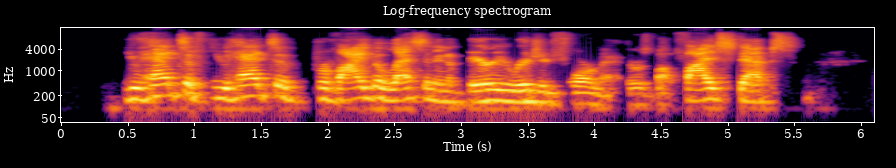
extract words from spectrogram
you had to you had to provide the lesson in a very rigid format. There was about five steps,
